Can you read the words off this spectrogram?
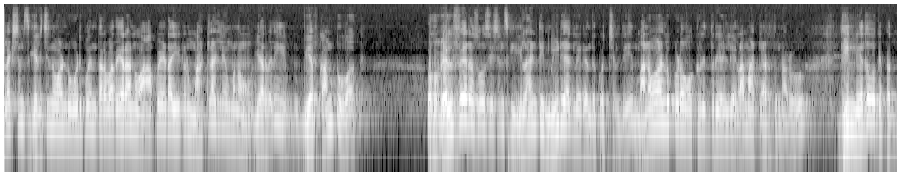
elections గెలిచిన వాళ్ళు ఓడిపోయిన తర్వాత ఎరా నువ్వు ఆపేడా ఇక్కడ మాట్లాడలేము మనం. We're very we have come to work ఒక వెల్ఫేర్ అసోసియేషన్స్కి ఇలాంటి మీడియా గ్లేర్ ఎందుకు వచ్చింది? మన వాళ్ళు కూడా ఒకరిద్దరు వెళ్ళి ఎలా మాట్లాడుతున్నారు? దీన్ని ఏదో ఒక పెద్ద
